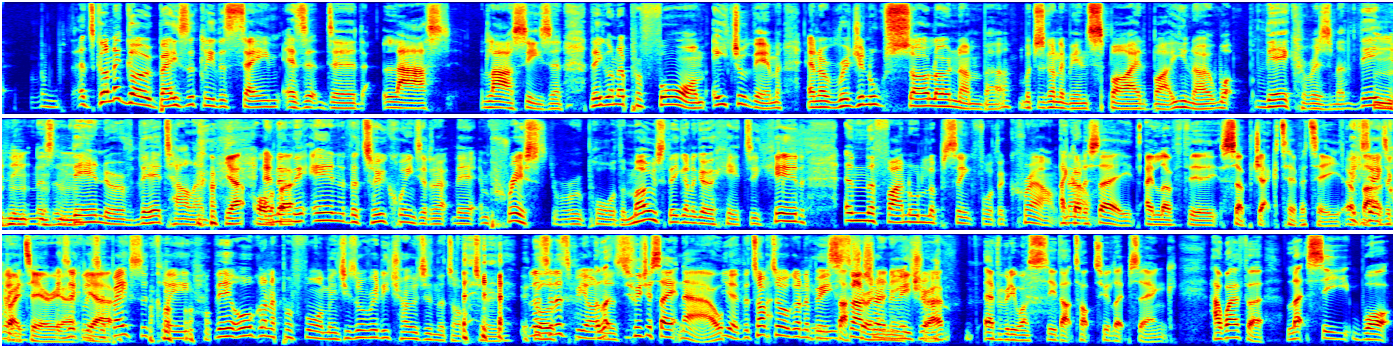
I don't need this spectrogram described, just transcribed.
it's going to go basically the same as it did last last season. They're going to perform each of them an original solo number, which is going to be inspired by, you know, what their charisma, their uniqueness, their nerve, their talent. Mm-hmm, Yeah, and then the end, the two queens that are they're impressed RuPaul the most, they're going to go head to head in the final lip sync for the crown. I Now- gotta say, I love the subjectivity of that as a criteria. Exactly. Yeah. So basically, they're all going to perform, and she's already chosen the top two. let's, Well, let's be honest. Should we just say it now? Yeah, the top two are going to be Sasha, and Anetra. Everybody wants to see that top two lip sync. However, let's see what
